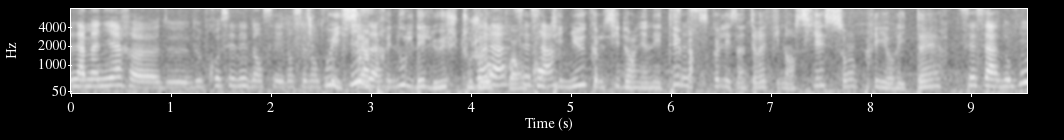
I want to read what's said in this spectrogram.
la manière euh, de, de procéder dans ces, dans ces Oui, entreprises. c'est après nous le déluge, toujours. Voilà, quoi. On ça. continue comme si de rien n'était parce que les intérêts financiers sont prioritaires. C'est ça. Donc nous,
